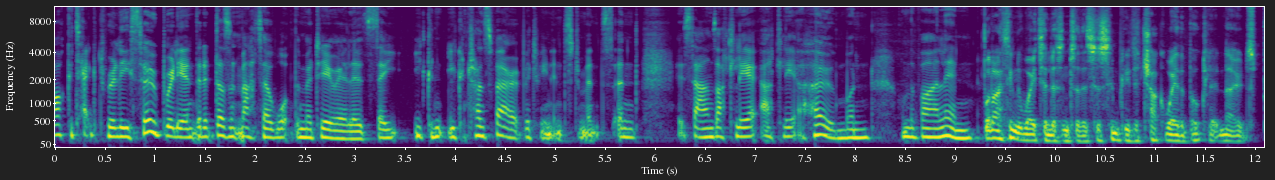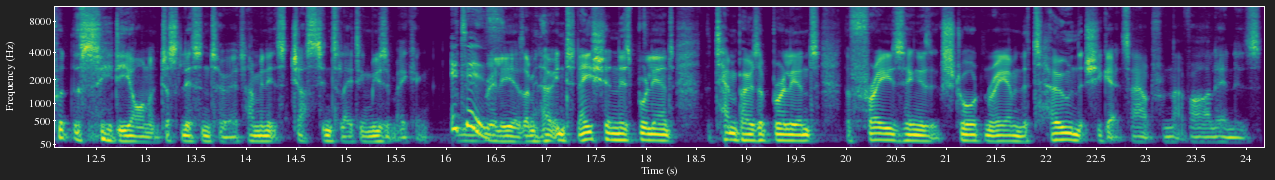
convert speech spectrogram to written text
architecturally so brilliant that it doesn't matter what the material is. So you can you can transfer it between instruments, and it sounds utterly utterly at home on on the violin. But I think the way to listen to this is simply to chuck away the booklet notes, put the CD on, and just listen to it. I mean, it's just scintillating music making. It I mean, is. It really is. I mean, her intonation is brilliant. The tempos are brilliant. The phrasing is extraordinary. I mean, the tone that she gets out from that violin is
